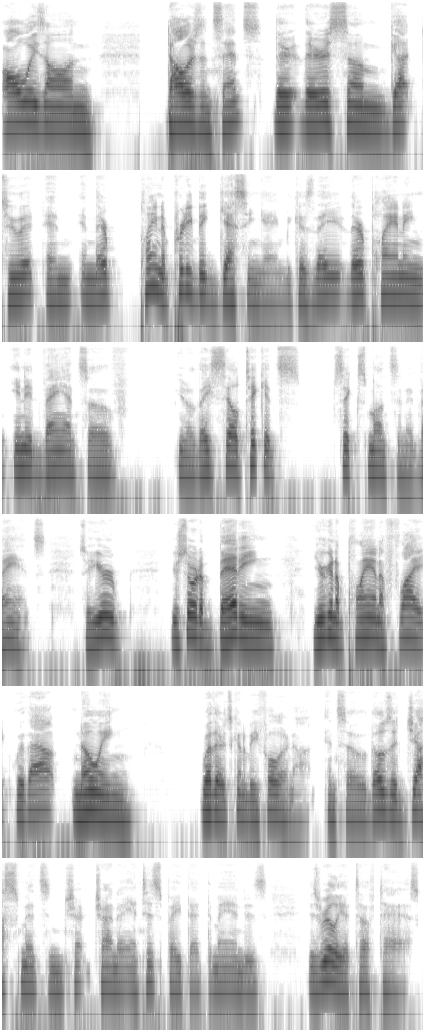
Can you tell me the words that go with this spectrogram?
always on dollars and cents. There there is some gut to it, and and they're playing a pretty big guessing game because they they're planning in advance of, you know, they sell tickets six months in advance. So you're you're sort of betting you're going to plan a flight without knowing whether it's going to be full or not. And so those adjustments and tr- trying to anticipate that demand is is really a tough task.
